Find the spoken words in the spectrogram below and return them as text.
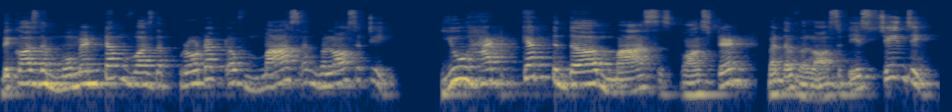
because the momentum was the product of mass and velocity. You had kept the mass constant, but the velocity is changing.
